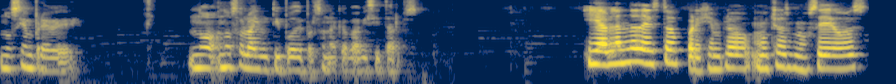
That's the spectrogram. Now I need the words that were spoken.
no siempre, no, no solo hay un tipo de persona que va a visitarlos. Y hablando de esto, por ejemplo, muchos museos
